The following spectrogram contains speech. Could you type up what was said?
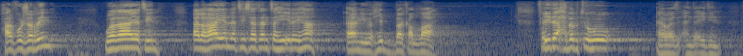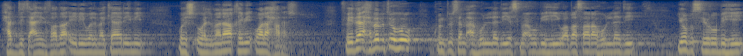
حرف جر وغاية. الغاية التي ستنتهي إليها أن يحبك الله. فإذا أحببته عندئذ حدث عن الفضائل والمكارم والمناقب ولا حرج. فإذا أحببته كنت سمعه الذي يسمع به وبصره الذي يبصر به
